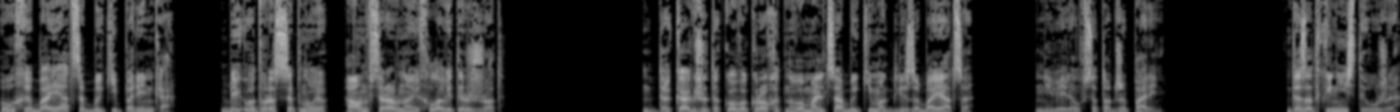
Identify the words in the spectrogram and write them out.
Ух, и боятся быки паренька. Бегут в рассыпную, а он все равно их ловит и жжет. Да как же такого крохотного мальца быки могли забояться? Не верил все тот же парень. Да заткнись ты уже,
